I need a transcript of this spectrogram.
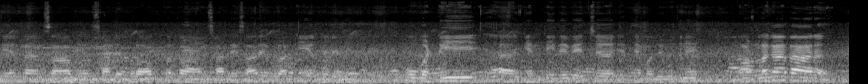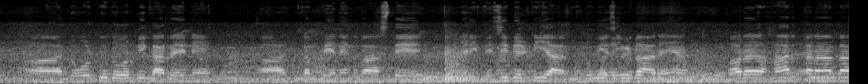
ਚੇਅਰਮੈਨ ਸਾਹਿਬ, ਸਾਡੇ ਬਲਾਕ ਪ੍ਰਧਾਨ, ਸਾਡੇ ਸਾਰੇ ਵਲੰਟੀਅਰ ਜਿਹੜੇ ਨੇ, ਉਹ ਵੱਡੀ ਗਿਣਤੀ ਦੇ ਵਿੱਚ ਇੱਥੇ ਮੌਜੂਦ ਨੇ ਔਰ ਲਗਾਤਾਰ ਡੋਰ ਟੂ ਡੋਰ ਵੀ ਕਰ ਰਹੇ ਨੇ। ਕੰਪੇਨਿੰਗ ਵਾਸਤੇ ਜਿਹੜੀ ਵਿਜ਼ਿਬਿਲਟੀ ਆ, ਉਹਨੂੰ ਵੀ ਅਸੀਂ ਵਧਾ ਰਹੇ ਹਾਂ। ਔਰ ਹਰ ਤਰ੍ਹਾਂ ਦਾ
